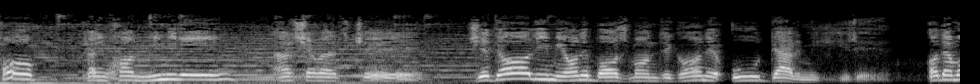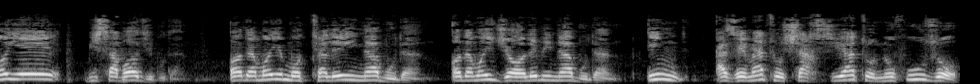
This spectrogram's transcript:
خب کریم خان میمیره. هر شود که جدالی میان بازماندگان او در می‌گیره. آدمای بیسوادی بودن. آدمای مطلعی نبودن. آدمای جالبی نبودن. این عظمت و شخصیت و نفوذ و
